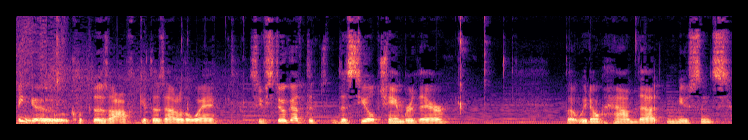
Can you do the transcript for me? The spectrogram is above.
bingo, clip those off, get those out of the way. So you've still got the, the seal chamber there, but we don't have that nuisance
